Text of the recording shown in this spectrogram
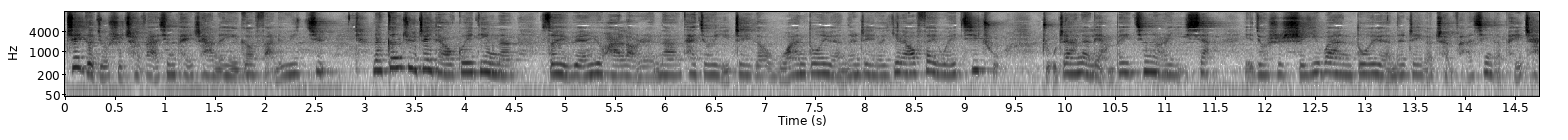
这个就是惩罚性赔偿的一个法律依据。那根据这条规定呢，所以袁玉华老人呢，他就以这个五万多元的这个医疗费为基础，主张了两倍金额以下，也就是十一万多元的这个惩罚性的赔偿。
